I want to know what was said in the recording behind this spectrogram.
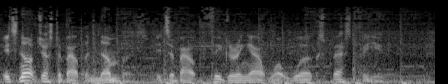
It's not just about the numbers, it's about figuring out what works best for you.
